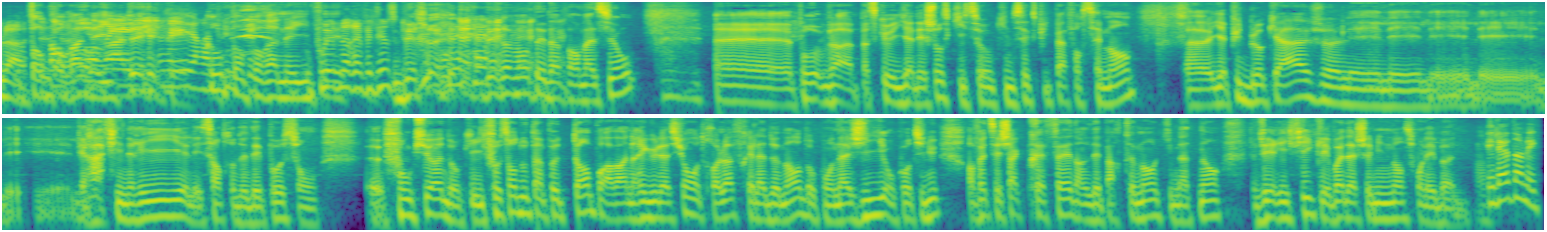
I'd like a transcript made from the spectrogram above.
Oula, contemporanéité, Contemporanéité. contemporanéité Vous pouvez me le répéter parce que- des, re- des remontées d'informations, euh, voilà, parce qu'il y a des choses qui, sont, qui ne s'expliquent pas forcément. Euh, il n'y a plus de blocage, les, les, les, les, les- raffineries, les centres de dépôt sont, euh, fonctionnent. Donc il faut sans doute un peu de temps pour avoir une régulation entre l'offre et la demande. Donc on agit, on continue. En fait, c'est chaque préfet dans le département qui maintenant vérifie que les voies d'acheminement sont les bonnes. Et là, dans les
